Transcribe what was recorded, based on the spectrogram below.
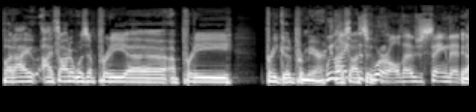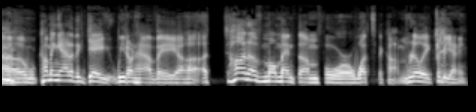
but I I thought it was a pretty uh, a pretty pretty good premiere. We like this that, world. I was just saying that yeah. uh, coming out of the gate, we don't have a uh, a ton of momentum for what's to come. Really, could be anything.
